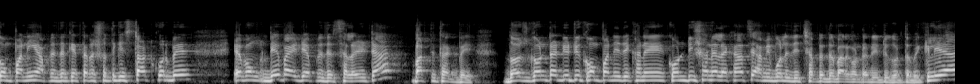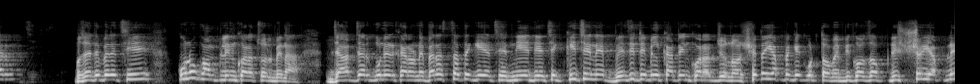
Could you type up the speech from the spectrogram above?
কোম্পানি আপনাদেরকে তেরোশো থেকে স্টার্ট করবে এবং ডে বাই ডে আপনাদের স্যালারিটা বাড়তে থাকবে। দশ ঘণ্টা ডিউটি কোম্পানির এখানে কন্ডিশনে লেখা আছে আমি বলে দিচ্ছি আপনাদের বারো ঘণ্টা ডিউটি করতে হবে। ক্লিয়ার বুঝাইতে পেরেছি, কোনো কমপ্লেন করা চলবে না। যার যার গুণের কারণে ব্যবস্থাতে গিয়েছে, নিয়ে দিয়েছে কিচেনে ভেজিটেবল কাটিং করার জন্য, সেটাই আপনাকে করতে হবে বিকজ অফ নিশ্চয়ই আপনি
